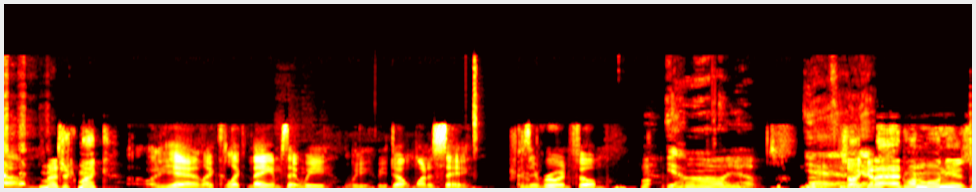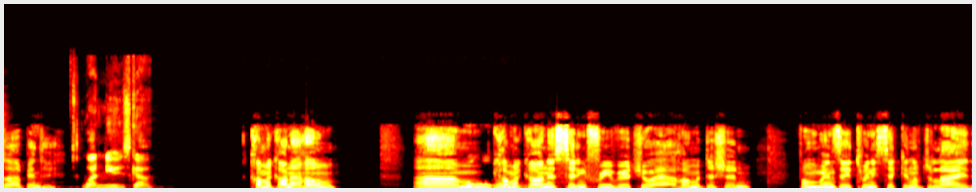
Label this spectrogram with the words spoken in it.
Um, Magic Mike. yeah, like like names that we we, we don't want to say because they ruin film. Yeah. Oh yeah. Nah. Yeah. Sorry, can I add one more news, uh, Benny? One news, go. Comic Con at home. Um, Comic Con is setting free virtual at home edition from Wednesday 22nd of July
